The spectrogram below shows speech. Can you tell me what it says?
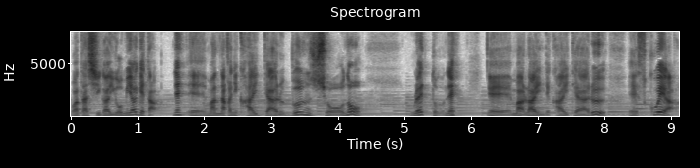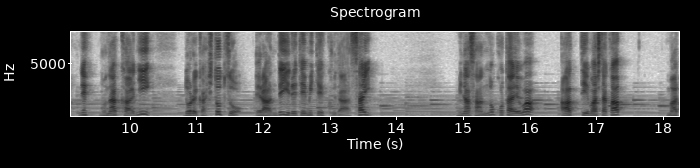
私が読み上げた、ね、えー、真ん中に書いてある文章のレッドのね、えー、まあ、ラインで書いてある、えー、スクエア、ね、の中にどれか一つを選んで入れてみてください。皆さんの答えは合っていましたか？間違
